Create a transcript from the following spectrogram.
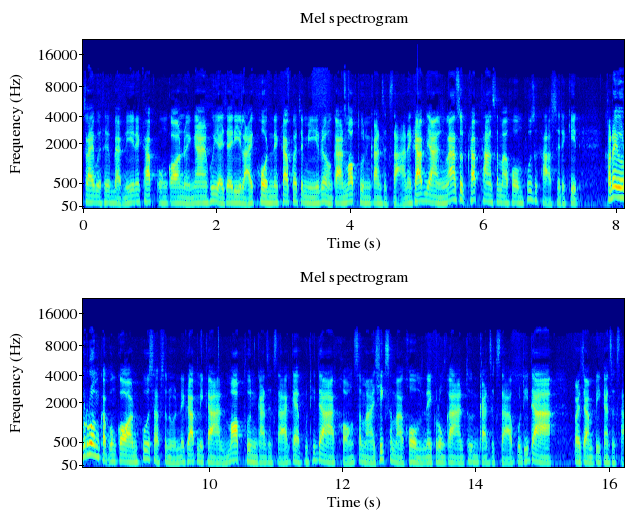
ใกล้เปิดเทอมแบบนี้นะครับองค์กรหน่วยงานผู้ใหญ่ใจดีหลายคนนะครับก็จะมีเรื่องของการมอบทุนการศึกษานะครับอย่างล่าสุดครับทางสมาคมผู้สื่อข่าวเศรษฐกิจเขาได้ร่วมกับองค์กรผู้สนับสนุนนะครับมีการมอบทุนการศึกษาแก่บุตรธิดาของสมาชิกสมาคม ในโครงการทุนการศึกษาบุตรธิดา ประจำปีการศึกษา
